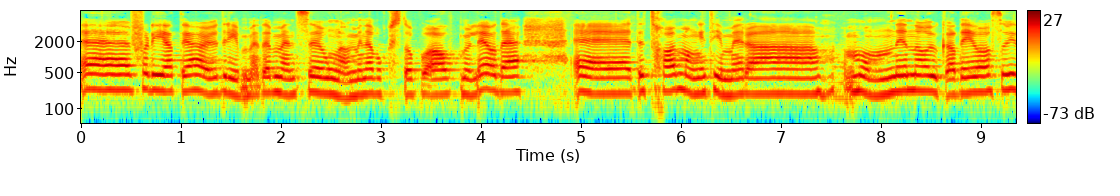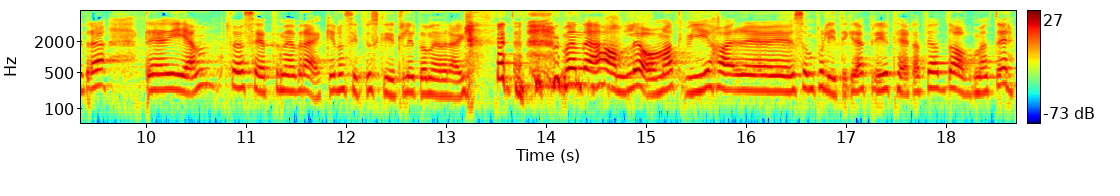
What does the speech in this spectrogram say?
Eh, fordi at jeg har jo drevet med det mens ungene mine har vokst opp og alt mulig. Og det, eh, det tar mange timer av måneden din og uka di og så videre. Det er igjen til å se til Nedre Eiker. Nå sitter vi og skryter litt av Nedre Eiker. Men det handler jo om at vi har eh, som politikere prioritert at vi har dagmøter.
